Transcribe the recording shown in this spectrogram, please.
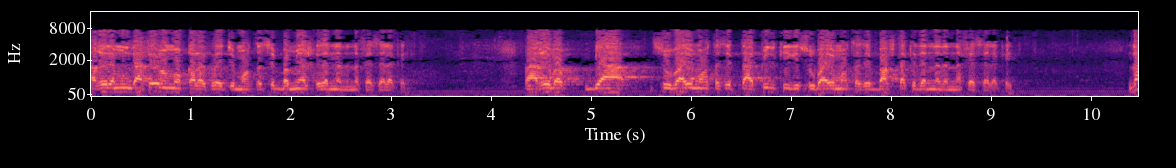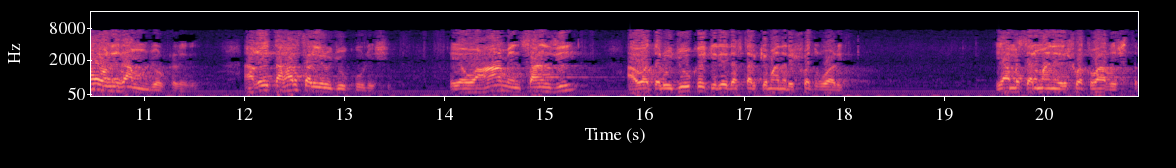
هغې له موږ دا ټایم هم مقرر کړی چې محتسب به میاشت کې درنه درنه فیصله کوي. په هغې به بیا صوبايي محتسب ته اپیل کېږي، صوبايي محتسب به هفته کې دننه دننه فیصله کوي. دا یو نظام هم جوړ کړی دی، هغې ته هر سړی رجوع کولی شي، که یو عام انسان ځي او ورته رجوع کوي چې دې دفتر کې ما نه رشوت غواړي یا مثلا ما نه رشوت واخیست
